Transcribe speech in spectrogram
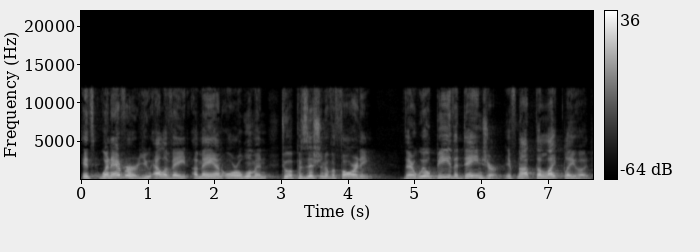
It's whenever you elevate a man or a woman to a position of authority, there will be the danger, if not the likelihood,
